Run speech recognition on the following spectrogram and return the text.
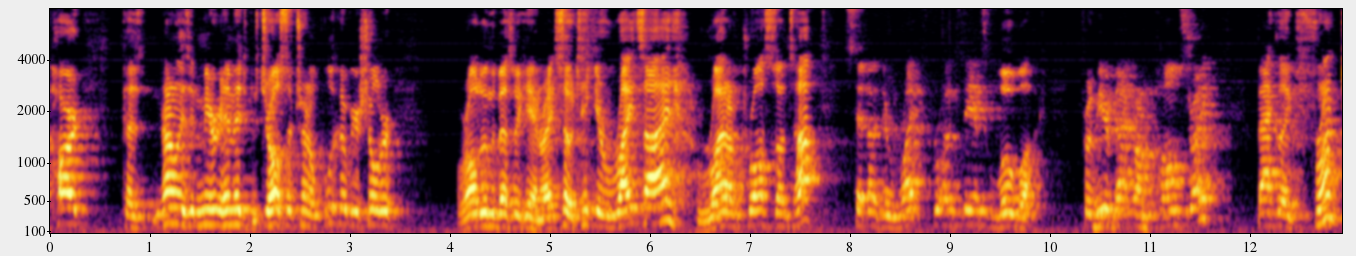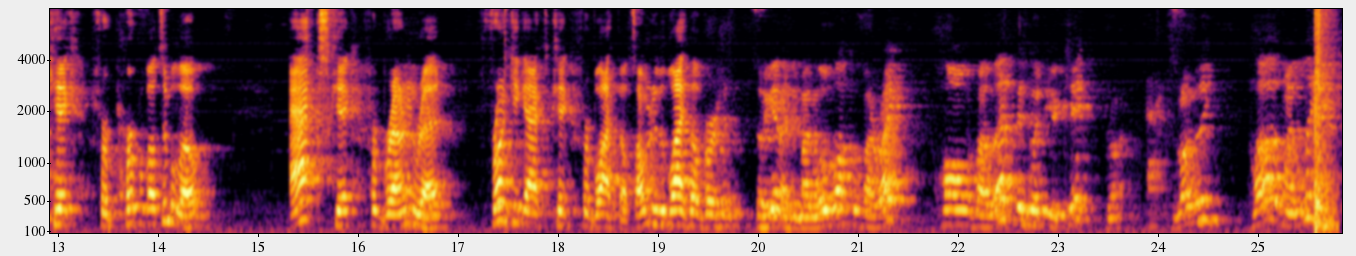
hard because not only is it mirror image, but you're also trying to look over your shoulder. We're all doing the best we can, right? So take your right side, right arm crosses on top, step out your right front stance, low block. From here, back arm palm strike. Back leg front kick for purple belts and below. Axe kick for brown and red. Front kick, axe kick for black belts. So I'm to do the black belt version. So again, I did my low block with my right, palm with my left, then go into your kick. Axe running, hug my leg,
